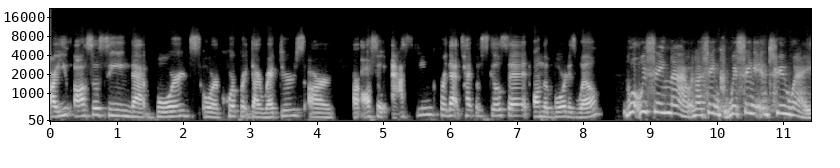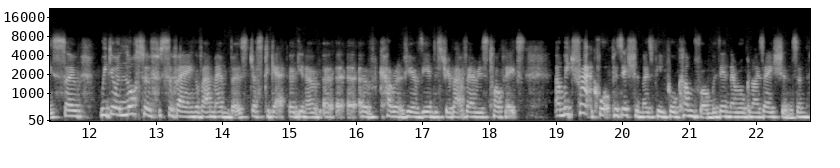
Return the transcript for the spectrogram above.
Are you also seeing that boards or corporate directors are are also asking for that type of skill set on the board as well? What we're seeing now, and I think we're seeing it in two ways. So we do a lot of surveying of our members just to get, you know, a, a, a, current view of the industry about various topics, and we track what position those people come from within their organisations. And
